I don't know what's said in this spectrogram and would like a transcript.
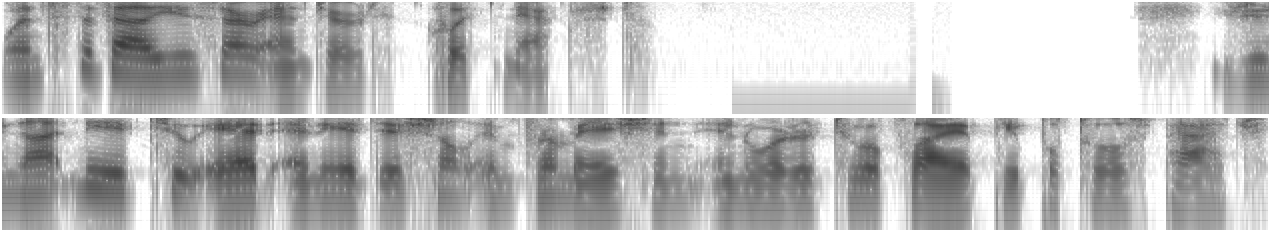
Once the values are entered, click Next. You do not need to add any additional information in order to apply a People Tools patch,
